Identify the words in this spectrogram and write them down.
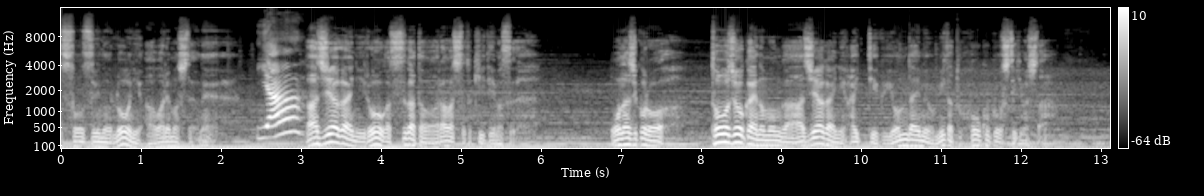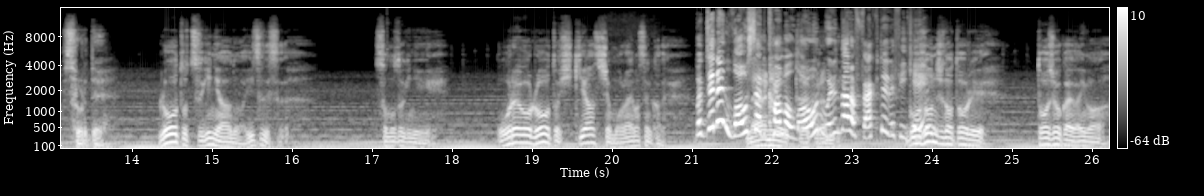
総帥のローに会われましたよね Yeah? アジア外にローが姿を現したと聞いています同じ頃登場界の門がアジア外に入っていく4代目を見たと報告をしてきましたそれで？ローと次に会うのはいつです？その時に俺をローと引き合わせてもらえませんかね？But didn't Lo said come alone? Wouldn't that affect it if he ご came? 存知の通り登場界は今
